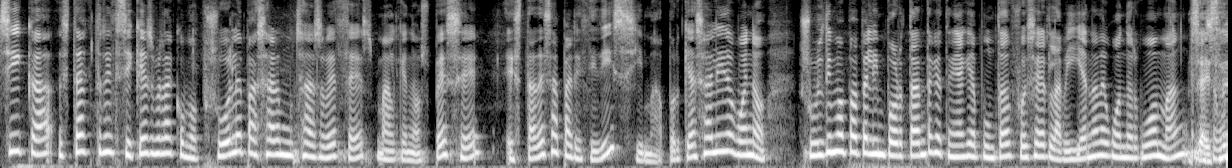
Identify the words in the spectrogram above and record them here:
chica, esta actriz sí que es verdad, como suele pasar muchas veces, mal que nos pese, está desaparecidísima, porque ha salido, bueno, su último papel importante que tenía aquí apuntado fue ser la villana de Wonder Woman. O sea, ese fue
